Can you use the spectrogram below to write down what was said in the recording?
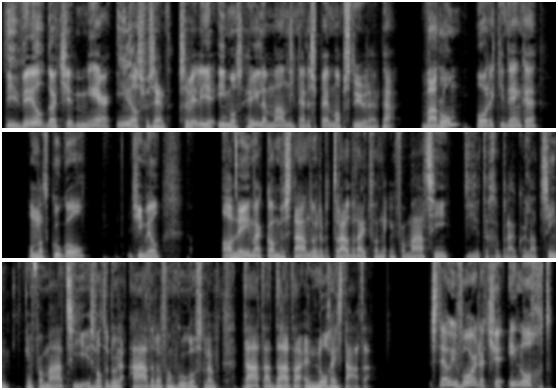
die wil dat je meer e-mails verzendt. Ze willen je e-mails helemaal niet naar de spammap sturen. Nou, waarom, hoor ik je denken? Omdat Google, Gmail, alleen maar kan bestaan door de betrouwbaarheid van de informatie die het de gebruiker laat zien. Informatie is wat er door de aderen van Google stroomt. Data, data en nog eens data. Stel je voor dat je inlogt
